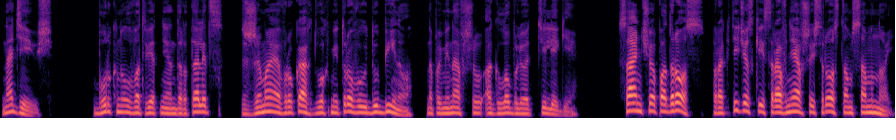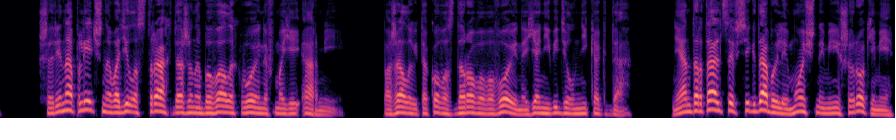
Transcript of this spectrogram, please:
Надеюсь!» — буркнул в ответ неандерталец, сжимая в руках двухметровую дубину, напоминавшую оглоблю от телеги. Санчо подрос, практически сравнявшись ростом со мной. Ширина плеч наводила страх даже на бывалых воинов моей армии. Пожалуй, такого здорового воина я не видел никогда. Неандертальцы всегда были мощными и широкими,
